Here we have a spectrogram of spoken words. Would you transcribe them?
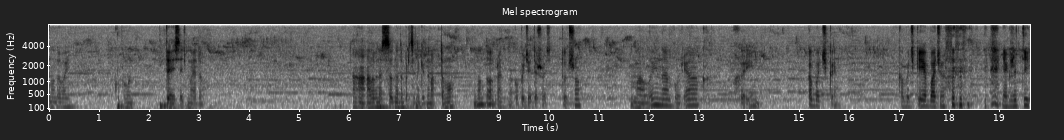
Ну давай. Купимо 10 меду. Ага, але в нас все одно там працівників нема. Тому. Ну добре, накопичуйте щось. Тут що? Малина, буряк, хрін, кабачки. Кабачки я бачу. Як в житті,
